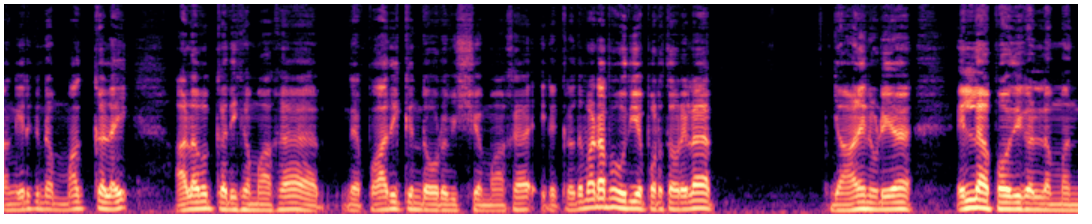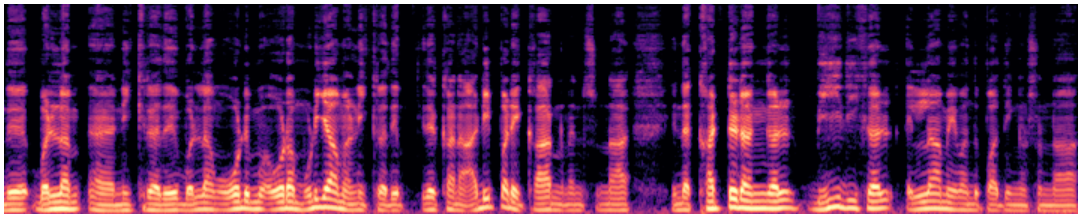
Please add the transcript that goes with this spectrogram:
அங்கே இருக்கின்ற மக்களை அளவுக்கு அதிகமாக இந்த பாதிக்கின்ற ஒரு விஷயமாக இருக்கிறது. வடபகுதியை பொறுத்தவரையில் யாழினுடைய எல்லா பகுதிகளிலும் வந்து வெள்ளம் நிற்கிறது. வெள்ளம் ஓடி ஓட முடியாமல் நிற்கிறது. இதற்கான அடிப்படை காரணம் என்று சொன்னால் இந்த கட்டிடங்கள் வீதிகள் எல்லாமே வந்து பார்த்தீங்கன்னு சொன்னால்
